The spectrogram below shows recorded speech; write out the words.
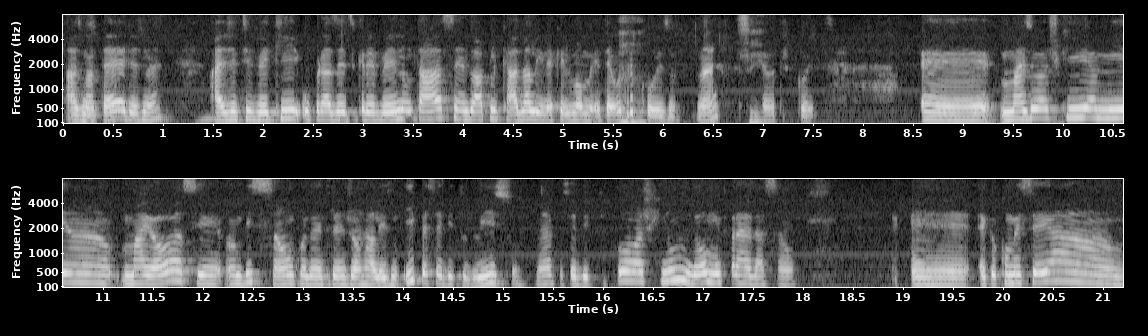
as matérias, né? A gente vê que o prazer de escrever não está sendo aplicado ali naquele momento, é outra uhum. coisa, né? Sim. É outra coisa. É, mas eu acho que a minha maior assim, ambição quando eu entrei no jornalismo e percebi tudo isso, né, percebi que tipo, eu acho que não dou muito para a redação, é, é, que eu comecei a,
